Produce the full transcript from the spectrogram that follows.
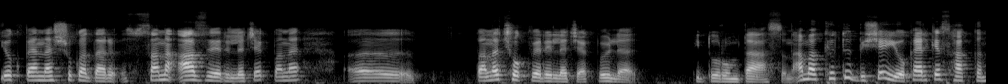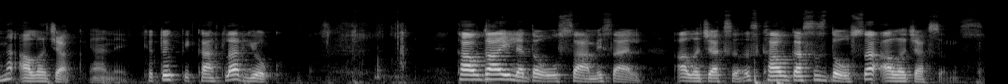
Yok bana şu kadar sana az verilecek bana e, bana çok verilecek böyle bir durumdasın. Ama kötü bir şey yok. Herkes hakkını alacak. Yani kötü bir kartlar yok. Kavgayla da olsa misal alacaksınız. Kavgasız da olsa alacaksınız.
